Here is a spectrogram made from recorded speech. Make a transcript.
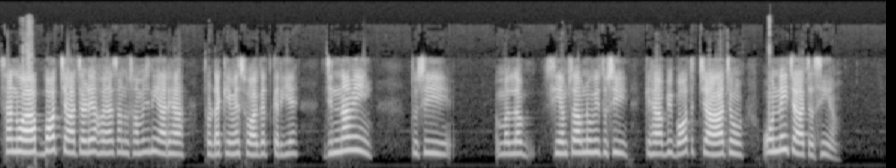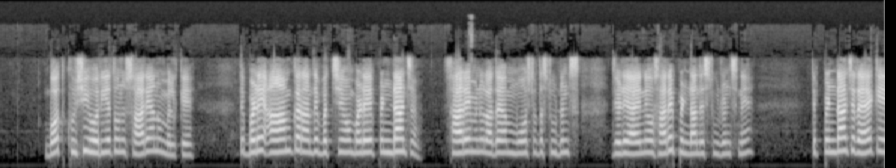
ਸਾਨੂੰ ਆਪ ਬਹੁਤ ਚਾਅ ਚੜਿਆ ਹੋਇਆ, ਸਾਨੂੰ ਸਮਝ ਨਹੀਂ ਆ ਰਿਹਾ ਤੁਹਾਡਾ ਕਿਵੇਂ ਸਵਾਗਤ ਕਰੀਏ। ਜਿੰਨਾ ਵੀ ਤੁਸੀਂ, ਮਤਲਬ ਸੀਐਮ ਸਾਹਿਬ ਨੂੰ ਵੀ ਤੁਸੀਂ ਕਿਹਾ ਵੀ ਬਹੁਤ ਚਾਅ ਚੋਂ ਓਨੇ ਹੀ ਚਾਅ ਚ ਅਸੀਂ ਆ ਬਹੁਤ ਖੁਸ਼ੀ ਹੋ ਰਹੀ ਹੈ ਤੁਹਾਨੂੰ ਸਾਰਿਆਂ ਨੂੰ ਮਿਲ ਕੇ। ਤੇ ਬੜੇ ਆਮ ਘਰਾਂ ਦੇ ਬੱਚਿਓ ਬੜੇ ਪਿੰਡਾਂ 'ਚ ਸਾਰੇ, ਮੈਨੂੰ ਲੱਗਦਾ ਮੋਸਟ ਆਫ ਦਾ ਸਟੂਡੈਂਟਸ ਜਿਹੜੇ ਆਏ ਨੇ ਉਹ ਸਾਰੇ ਪਿੰਡਾਂ ਦੇ ਸਟੂਡੈਂਟਸ ਨੇ। ਤੇ ਪਿੰਡਾਂ 'ਚ ਰਹਿ ਕੇ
